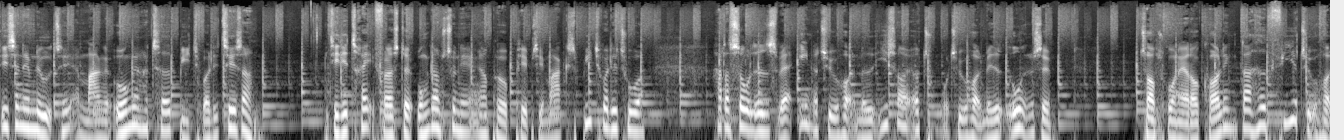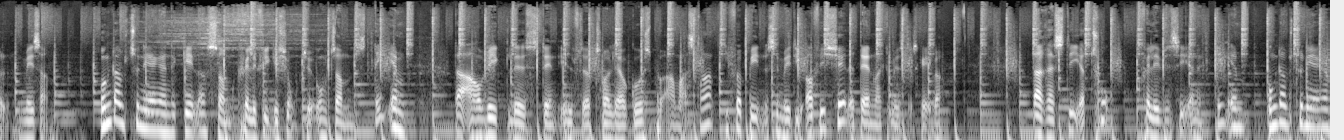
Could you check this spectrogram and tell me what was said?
Det ser nemlig ud til, at mange unge har taget beachvolley til sig. Til de tre første ungdomsturneringer på Pepsi Max Beachvolley Tour har der således været 21 hold med Ishøj og 22 hold med Odense. Topscoren er dog Kolding, der havde 24 hold med sig. Ungdomsturneringerne gælder som kvalifikation til ungdommens DM, der afvikles den 11. og 12. august på Amager Strand i forbindelse med de officielle Danmarksmesterskaber. Der resterer to kvalificerende DM ungdomsturneringer.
